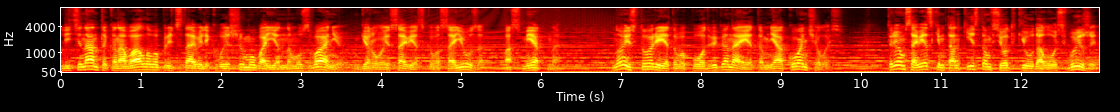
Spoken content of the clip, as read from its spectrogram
Лейтенанта Коновалова представили к высшему военному званию Героя Советского Союза, посмертно. Но история этого подвига на этом не окончилась. Трем советским танкистам все-таки удалось выжить.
